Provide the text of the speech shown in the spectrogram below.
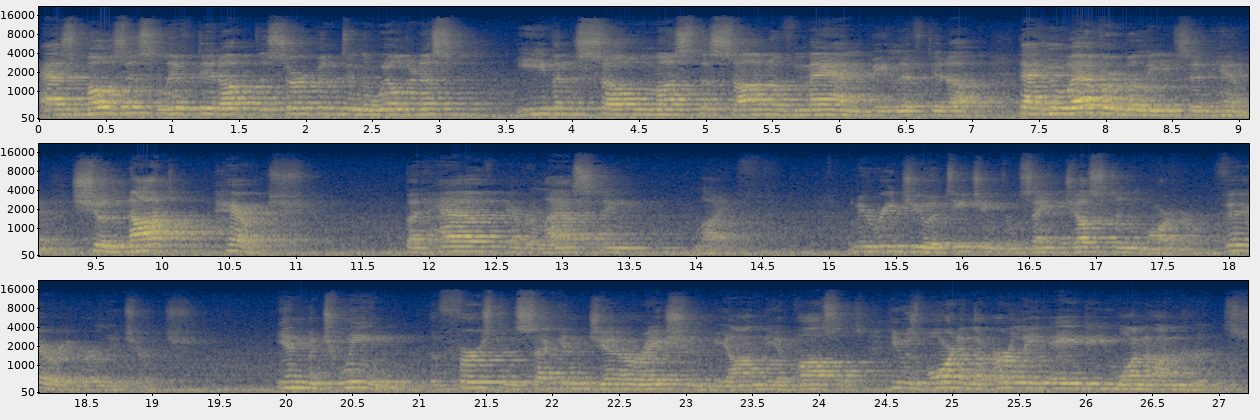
As Moses lifted up the serpent in the wilderness, even so must the Son of Man be lifted up, that whoever believes in him should not perish, but have everlasting life. Let me read you a teaching from St. Justin Martyr, very early church. In between the first and second generation beyond the apostles. He was born in the early AD 100s.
